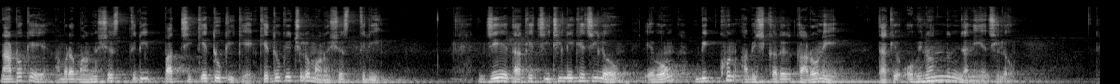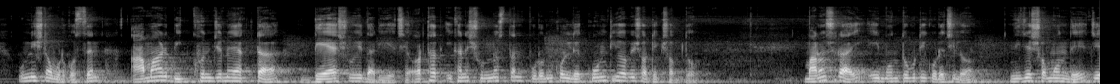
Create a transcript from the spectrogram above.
নাটকে আমরা মানুষের স্ত্রী পাচ্ছি কেতুকিকে। কেতুকি ছিল মানুষের স্ত্রী। যে তাকে চিঠি লিখেছিল এবং বীক্ষণ আবিষ্কারের কারণে তাকে অভিনন্দন জানিয়েছিল। উনিশ নম্বর কোশ্চেন আমার বীক্ষণ যেন একটা ড্যাশ হয়ে দাঁড়িয়েছে, অর্থাৎ এখানে শূন্যস্থান পূরণ করলে কোনটি হবে সঠিক শব্দ? মানুষ রায় এই মন্তব্যটি করেছিল নিজের সম্বন্ধে যে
